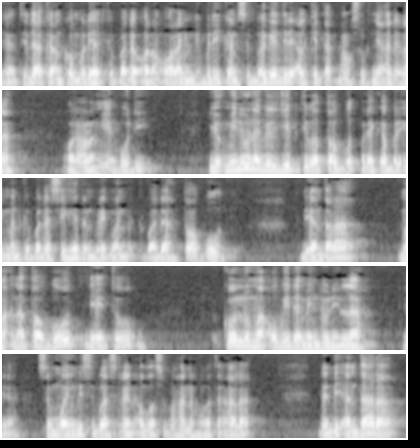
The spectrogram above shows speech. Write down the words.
Ya, tidakkah engkau melihat kepada orang-orang yang diberikan sebagian dari Alkitab maksudnya adalah orang-orang Yahudi. Yu'minuna bil jibti wa taghut. Mereka beriman kepada sihir dan beriman kepada taghut. Di antara makna taghut yaitu kullu ma min dunillah. Ya, semua yang disembah selain Allah Subhanahu wa taala. Dan di antara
